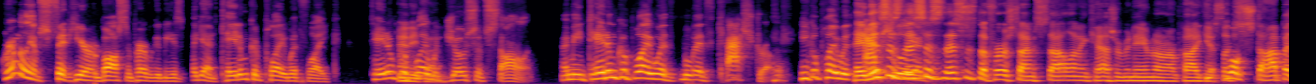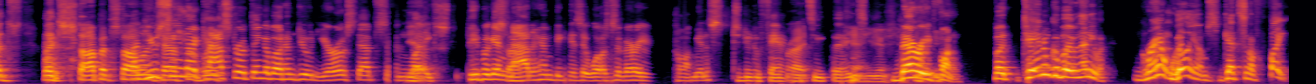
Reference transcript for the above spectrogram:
Grant Williams fit here in Boston perfectly because again, Tatum could play with like Tatum could play with Joseph Stalin. I mean, Tatum could play with with Castro. He could play with. Hey, this is this is this is the first time Stalin and Castro have been named on our podcast. Let's well, stop it. Let's stop it, Stalin. Have you Castro, seen that please? Castro thing about him doing Euro steps and yes. like people getting stop. mad at him because it wasn't very communist to do fancy right. things? Yeah, very funny. But Tatum could play with anyone. Grant Williams gets in a fight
